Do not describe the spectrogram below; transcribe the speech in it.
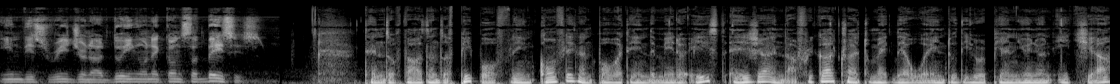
in this region are doing on a constant basis. Tens of thousands of people fleeing conflict and poverty in the Middle East, Asia, and Africa try to make their way into the European Union each year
